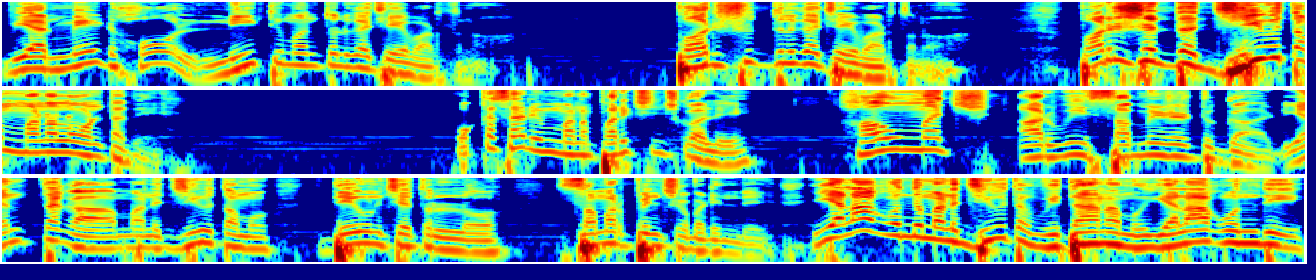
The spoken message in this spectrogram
వీఆర్ మేడ్ హోల్ నీతిమంతులుగా చేయబడుతున్నాం. పరిశుద్ధులుగా చేయబడుతున్నాం. పరిశుద్ధ జీవితం మనలో ఉంటుంది. ఒక్కసారి మనం పరీక్షించుకోవాలి. How much are we submitted to God ఎంతగా మన జీవితము దేవుని చేతుల్లో సమర్పించబడింది? ఎలాగుంది మన జీవిత విధానము? ఎలాగుంది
